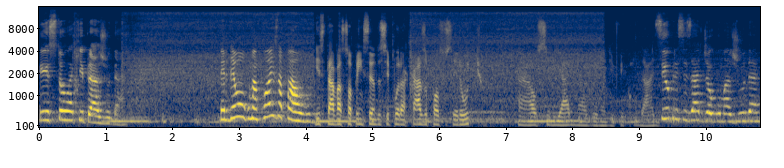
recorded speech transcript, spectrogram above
Estou aqui para ajudar. Perdeu alguma coisa, Paulo? Estava só pensando se por acaso posso ser útil a auxiliar em alguma dificuldade. Se eu precisar de alguma ajuda,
